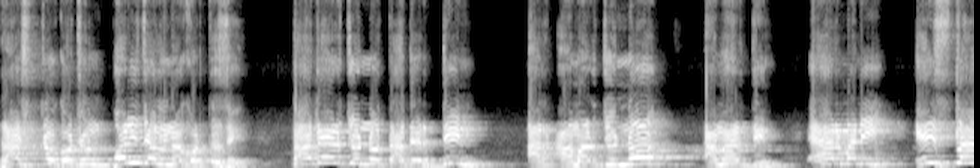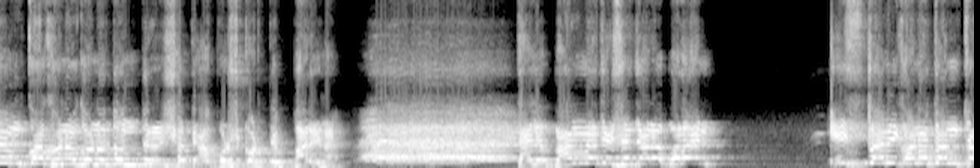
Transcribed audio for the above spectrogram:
রাষ্ট্র গঠন পরিচালনা করতেছে, তাদের জন্য তাদের দিন আর আমার জন্য আমার দিন। এর মানে ইসলাম কখনো গণতন্ত্রের সাথে আপোষ করতে পারে না। তাহলে বাংলাদেশে যারা বলেন, ইসলামী গণতন্ত্র,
